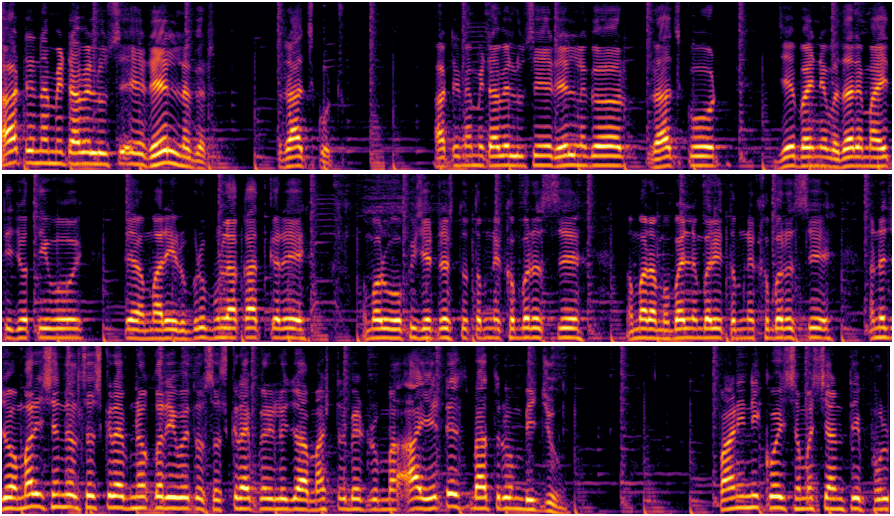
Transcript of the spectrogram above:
આ ટુર્નામેન્ટ આવેલું છે રેલનગર, રાજકોટ. આ ટુર્નામેન્ટ આવેલું છે રેલનગર, રાજકોટ. જે ભાઈને વધારે માહિતી જોતી હોય, તે અમારી રૂબરૂ મુલાકાત કરે. અમારું ઓફિસ એડ્રેસ તો તમને ખબર જ છે. અમારા મોબાઈલ નંબર એ તમને ખબર જ છે. અને જો અમારી ચેનલ સબસ્ક્રાઈબ ન કરી હોય તો સબસ્ક્રાઈબ કરી લેજો આ માસ્ટર બેડરૂમમાં આ એટેચ બાથરૂમ બીજું. પાણીની કોઈ સમસ્યા નથી ફૂલ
